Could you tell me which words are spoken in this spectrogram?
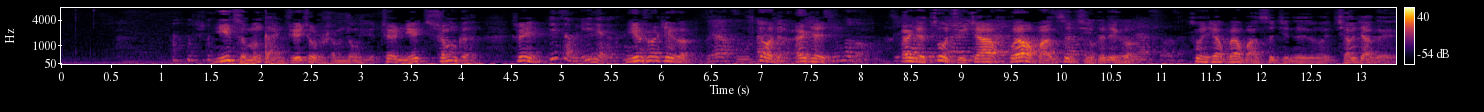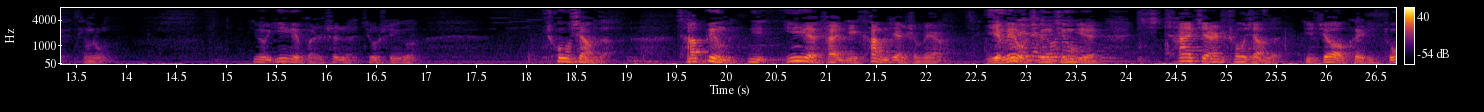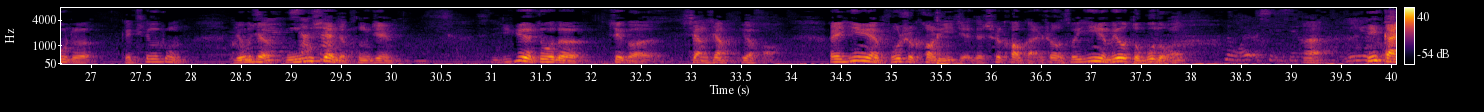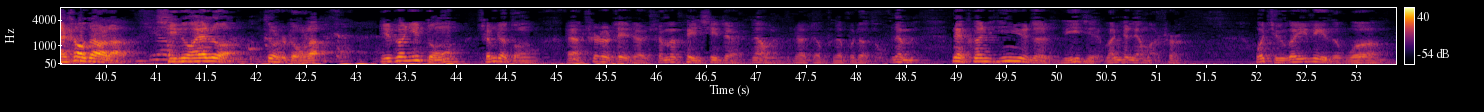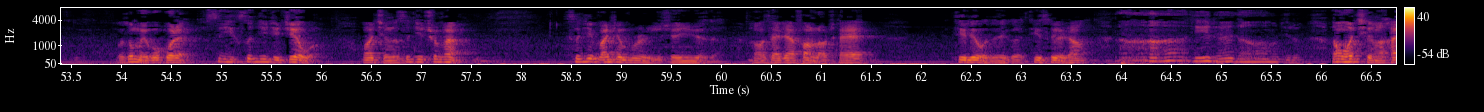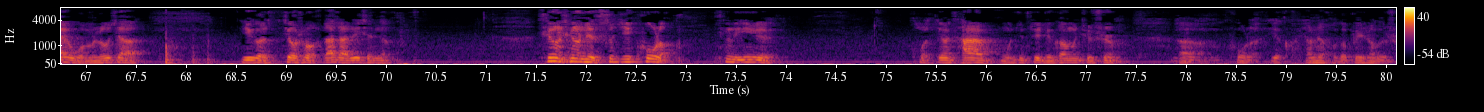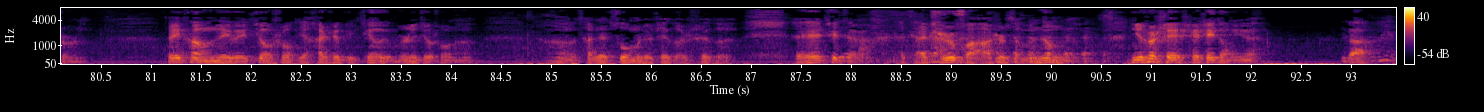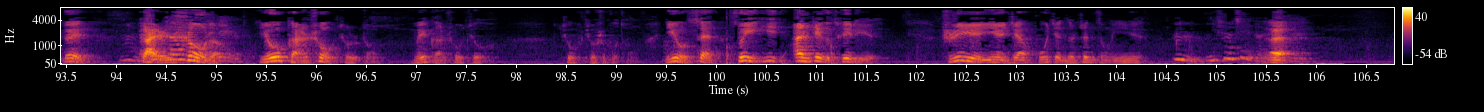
你怎么感觉就是什么东西？这是你什么感？所以你怎么理解的？您说这个调的，而且而且作曲家不要把自己的那个作曲家不要把自己的那个强加给听众，因为音乐本身呢就是一个抽象的，它并你音乐它你看不见什么样，也没有情情节，它既然是抽象的，你就要给读者给听众留下无限的空间，越多的这个想象越好。而音乐不是靠理解的，是靠感受，所以音乐没有懂不懂。那我有信心。啊，你感受到了喜怒哀乐，就是懂了。你说你懂什么叫懂？哎呀，知道这这什么配器这，那我那这不这不叫懂，那么那和音乐的理解完全两码事儿。我举个一例子，我我从美国回来，司机司机去接我，我请了司机吃饭，司机完全不是学音乐的，然后在家放老柴第六的那个第四乐章啊，滴答答滴答，然后我请了还有我们楼下一个教授拉大提琴的，听着听着这司机哭了，听着音乐哭了，因为他母亲最近刚刚去世嘛，呃，哭了，也想起好多悲伤的事儿了。再一看我们那位教授，也还是比挺有名的教授呢，呃，他在琢磨着这个这个，哎，这点儿他他指法是怎么弄的？你说谁谁谁懂音乐？是吧？对，感受的有感受就是懂，没感受就就就是不同。你有在，所以一按这个推理，职业音乐家不见得真懂音乐。嗯，你说这个哎，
